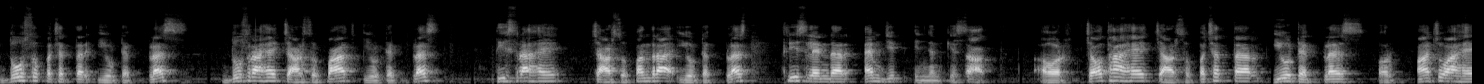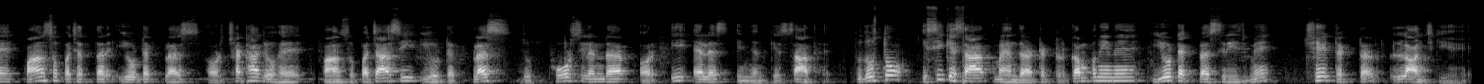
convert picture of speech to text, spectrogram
दो सौ पचहत्तर ईओटेक प्लस दूसरा है 405 ईओटेक प्लस तीसरा है 415 Yuvo Tech plus three cylinder M zip engine के साथ। और चौथा है 475 यूटेक प्लस और पांचवा है 575 यूटेक प्लस और छठा जो है पाँच सौ पचासी यूटेक प्लस जो फोर सिलेंडर और ई एल एस इंजन के साथ है। तो दोस्तों, इसी के साथ महिंद्रा ट्रैक्टर कंपनी ने यूटेक प्लस सीरीज़ में छह ट्रैक्टर लॉन्च किए हैं।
